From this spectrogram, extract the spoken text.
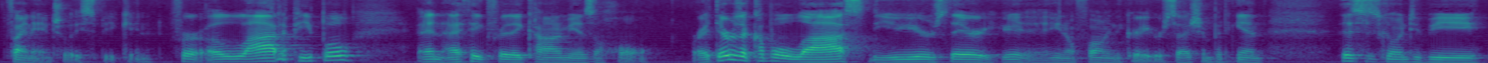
financially speaking, for a lot of people, and I think for the economy as a whole right? There was a couple lost years there, you know, following the Great Recession, but again, this is going to be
